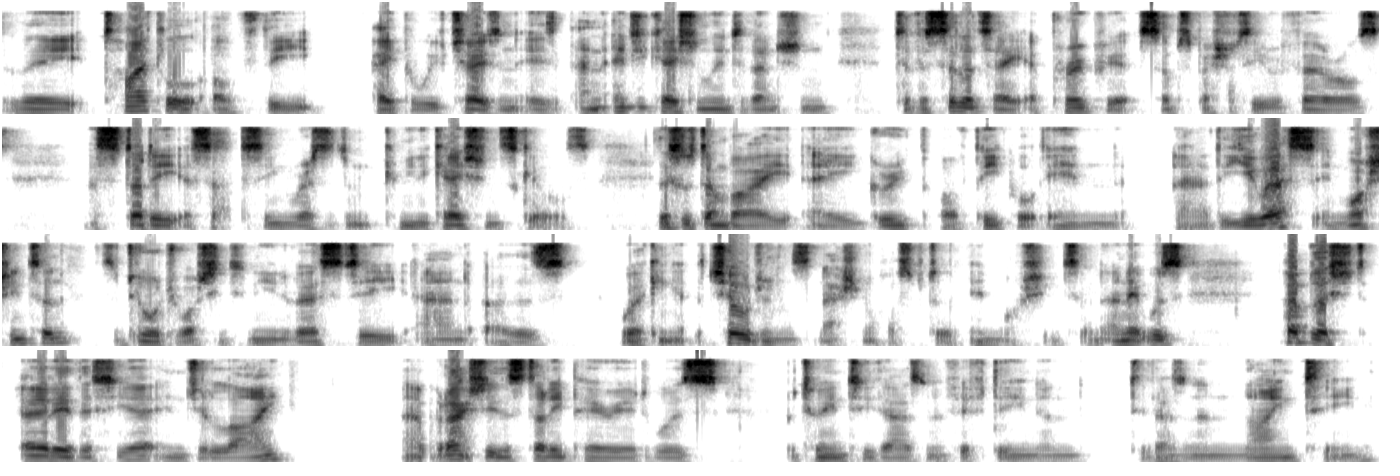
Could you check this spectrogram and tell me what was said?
the title of the paper we've chosen is An Educational Intervention to Facilitate Appropriate Subspecialty Referrals, a study assessing resident communication skills. This was done by a group of people in uh, the US, in Washington, so George Washington University, and others working at the Children's National Hospital in Washington. And it was published earlier this year in July, uh, but actually the study period was between 2015 and 2019.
